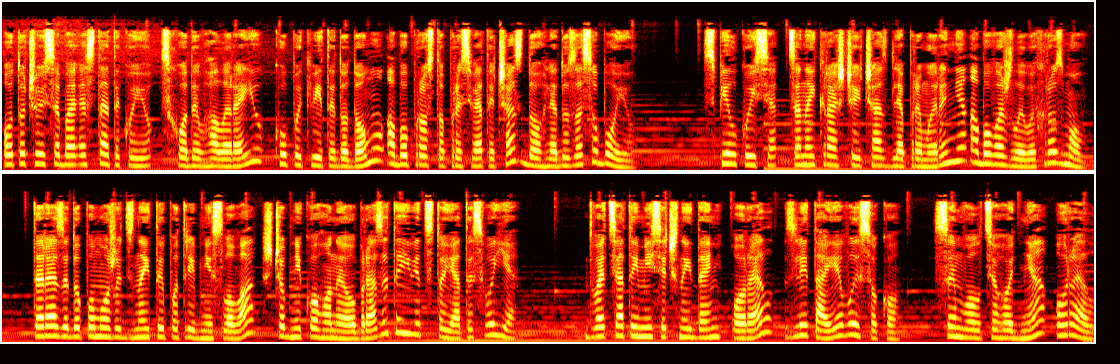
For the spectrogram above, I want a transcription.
Оточуй себе естетикою, сходи в галерею, купи квіти додому або просто присвяти час догляду за собою. Спілкуйся, це найкращий час для примирення або важливих розмов. Терези допоможуть знайти потрібні слова, щоб нікого не образити і відстояти своє. 20-й місячний день Орел злітає високо. Символ цього дня Орел.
